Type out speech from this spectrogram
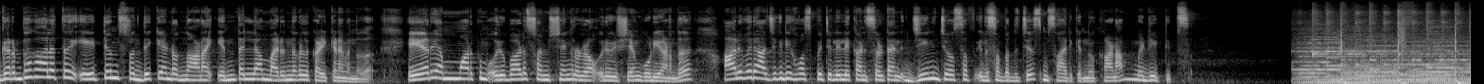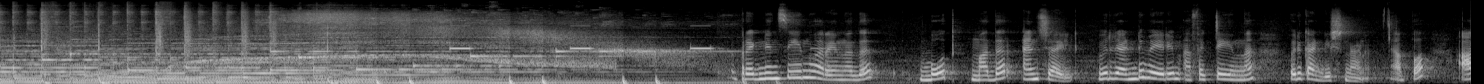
ഗർഭകാലത്ത് ഏറ്റവും ശ്രദ്ധിക്കേണ്ട ഒന്നാണ് എന്തെല്ലാം മരുന്നുകൾ കഴിക്കണമെന്നത്. ഏറെ അമ്മമാർക്കും ഒരുപാട് സംശയങ്ങളുള്ള ഒരു വിഷയം കൂടിയാണത്. ആലുവ രാജഗിരി ഹോസ്പിറ്റലിലെ കൺസൾട്ടന്റ് ജീൻ ജോസഫ് ഇത് സംബന്ധിച്ച് സംസാരിക്കുന്നു. കാണാം മെഡി ടിപ്സ്. പ്രഗ്നൻസി എന്ന് പറയുന്നത് ബോത്ത് മദർ ആൻഡ് ചൈൽഡ് ഇവർ രണ്ടുപേരെയും അഫക്റ്റ് ചെയ്യുന്ന ഒരു കണ്ടീഷനാണ് അപ്പോൾ ആ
